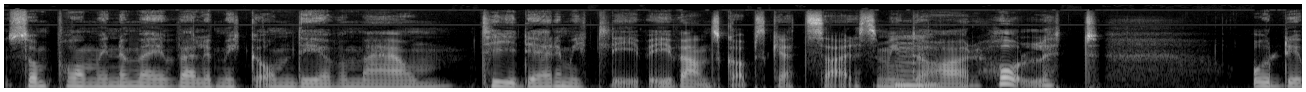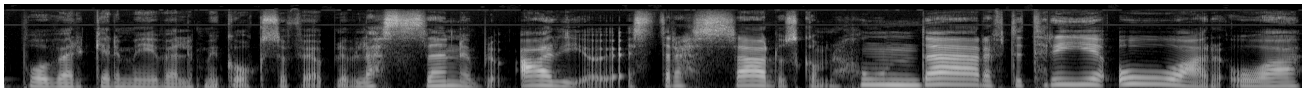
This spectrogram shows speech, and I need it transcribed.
som påminner mig väldigt mycket om det jag var med om tidigare i mitt liv i vänskapskretsar som inte Mm. har hållit. Och det påverkade mig väldigt mycket också för jag blev ledsen, jag blev arg och jag är stressad och så kommer hon där efter tre år och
